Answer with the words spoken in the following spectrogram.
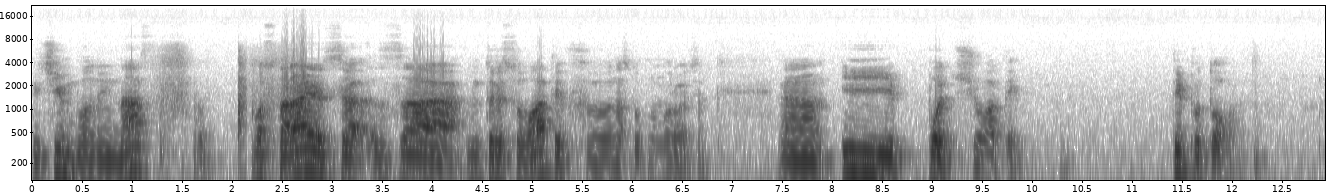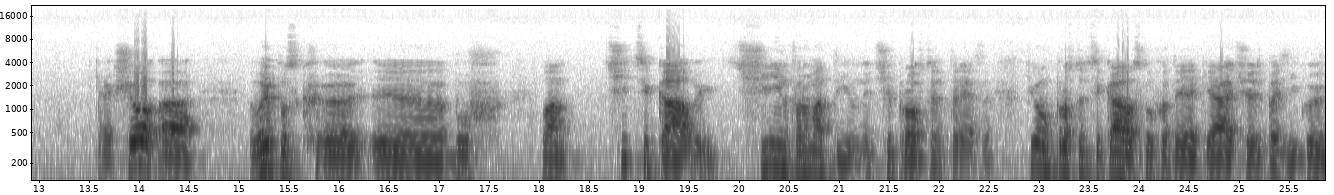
і чим вони нас постараються заінтересувати в наступному році. Е, і почувати. Типу того. Якщо е, випуск е, е, був вам чи цікавий, чи інформативний, чи просто інтересний, вам просто цікаво слухати, як я щось базікую,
